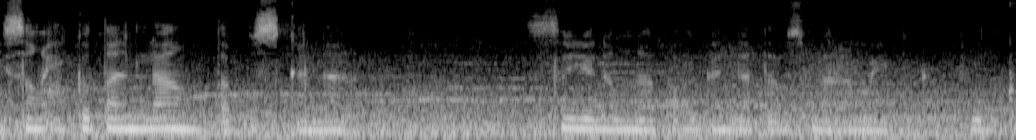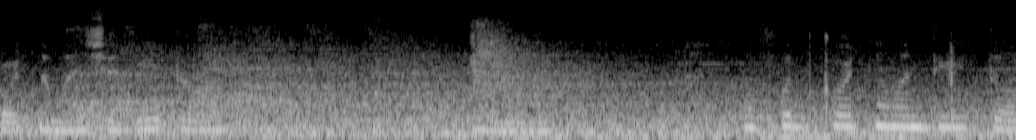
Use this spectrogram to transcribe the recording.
Isang ikutan lang, tapos ka na. So yun ang napakaganda. Tapos marami food court naman siya dito. Ayan. Ang food court naman dito,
